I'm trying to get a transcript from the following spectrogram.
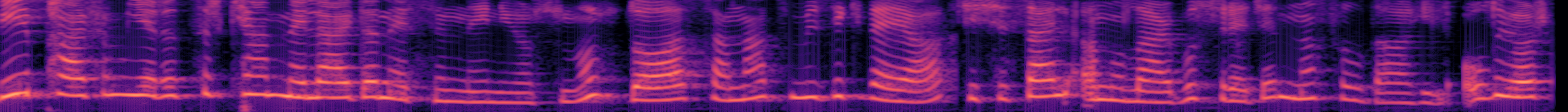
Bir parfüm yaratırken nelerden esinleniyorsunuz? Doğa, sanat, müzik veya kişisel anılar bu sürece nasıl dahil oluyor?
